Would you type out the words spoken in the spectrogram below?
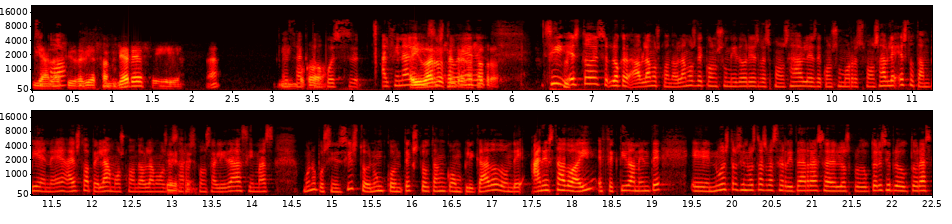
y a las sidrerías familiares y, ¿eh? Exacto, pues al final ayudarnos entre nosotros. Sí, esto es lo que hablamos cuando hablamos de consumidores responsables, de consumo responsable. Esto también, ¿eh? a esto apelamos cuando hablamos de esa responsabilidad y más, bueno, pues insisto, en un contexto tan complicado donde han estado ahí, efectivamente, eh, nuestros y nuestras baserritarras, eh, los productores y productoras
